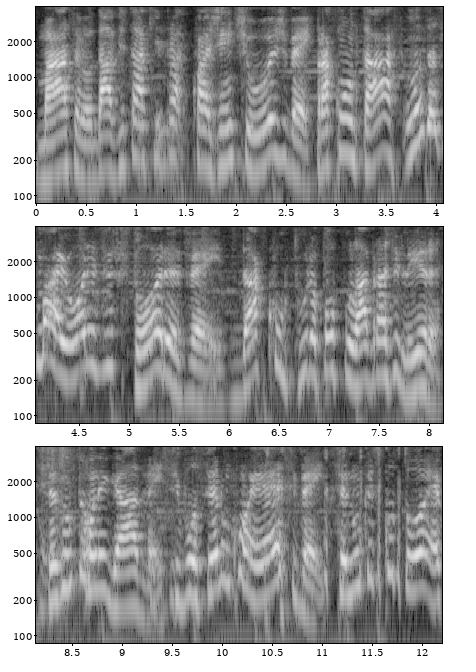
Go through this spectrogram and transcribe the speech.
Massa, meu. O Davi tá aqui pra, com a gente hoje, velho, pra contar uma das maiores histórias, velho, da cultura popular brasileira. Vocês não estão ligados, velho. Se você não conhece, velho, você nunca escutou. É,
